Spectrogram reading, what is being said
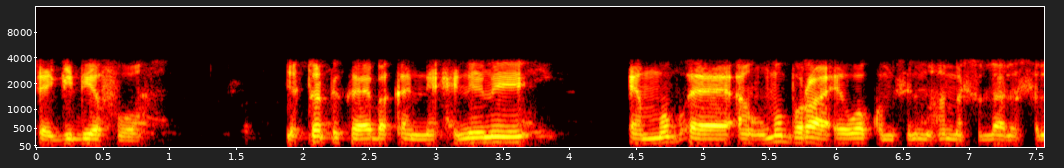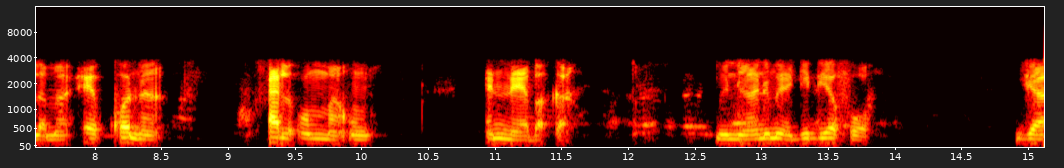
e fo ya tafika ya bakan ne enene amma a huma buru a ɛwɔ kɔmsɛn muhammad sallallahu alaihi wasallam ɛkɔ e na al'umma ho ɛnna baka. min yanim e giɗiya fo ja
